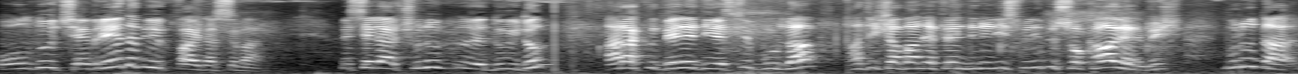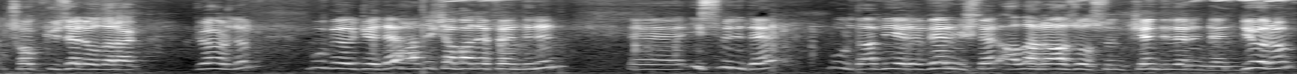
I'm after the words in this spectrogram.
Olduğu çevreye de büyük faydası var. Mesela şunu e, duydum. Araklı Belediyesi burada Hacı Şaban Efendi'nin ismini bir sokağa vermiş. Bunu da çok güzel olarak gördüm. Bu bölgede Hacı Şaban Efendi'nin e, ismini de burada bir yere vermişler. Allah razı olsun kendilerinden diyorum.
